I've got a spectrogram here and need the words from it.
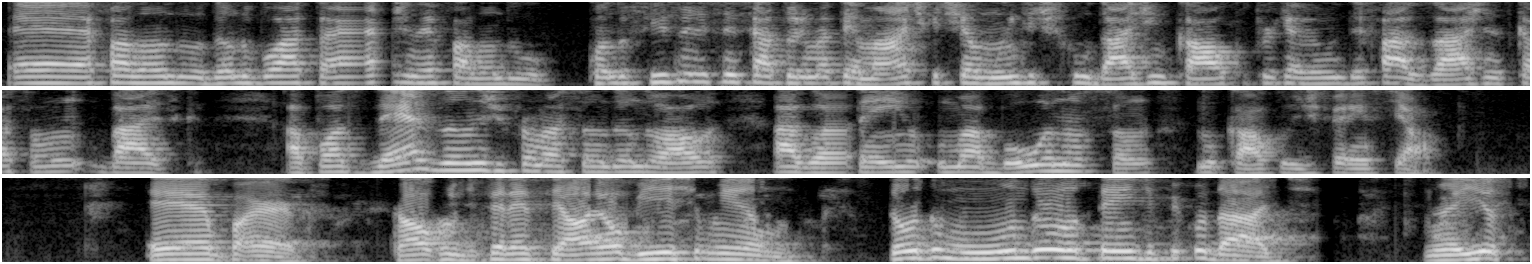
é, falando, dando boa tarde, né? Falando quando fiz minha licenciatura em matemática, tinha muita dificuldade em cálculo porque havia uma defasagem na educação básica. Após 10 anos de formação dando aula, agora tenho uma boa noção no cálculo diferencial. É, Marcos, cálculo diferencial é o bicho mesmo. Todo mundo tem dificuldade, não é isso?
